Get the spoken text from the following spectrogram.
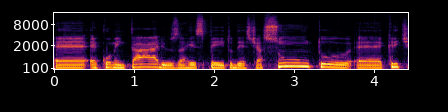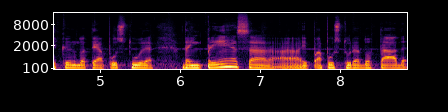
eh, eh, comentários a respeito deste assunto, eh, criticando até a postura da imprensa, a, a postura adotada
